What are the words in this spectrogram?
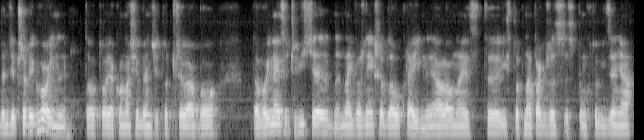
będzie przebieg wojny to, to jak ona się będzie toczyła, bo ta wojna jest oczywiście najważniejsza dla Ukrainy, ale ona jest e, istotna także z, z punktu widzenia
